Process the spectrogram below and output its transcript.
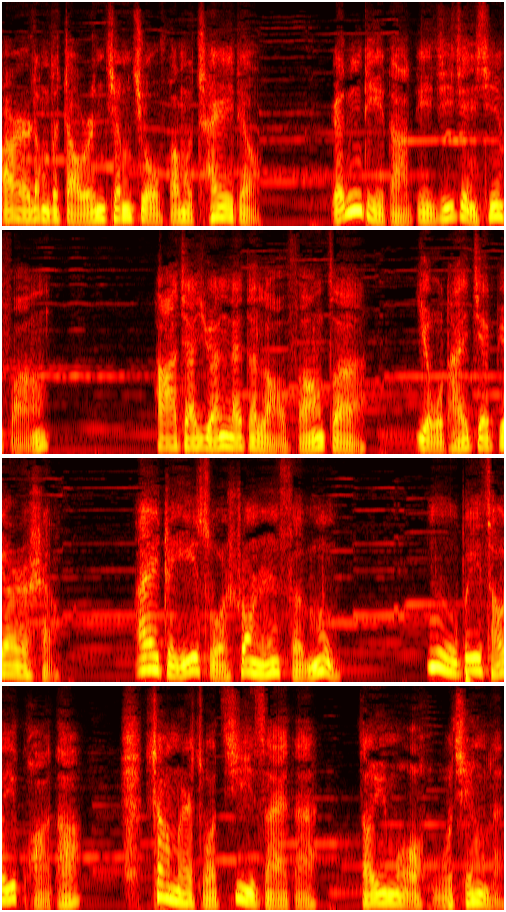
二愣子找人将旧房子拆掉，原地打地基建新房。他家原来的老房子有台阶边上，挨着一座双人坟墓，墓碑早已垮塌，上面所记载的早已模糊不清了。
